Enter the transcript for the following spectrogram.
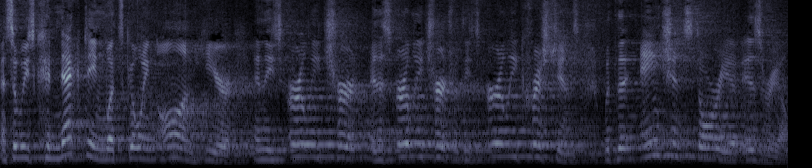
And so he's connecting what's going on here in these early church in this early church with these early Christians with the ancient story of Israel.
